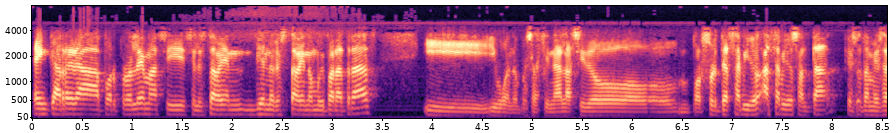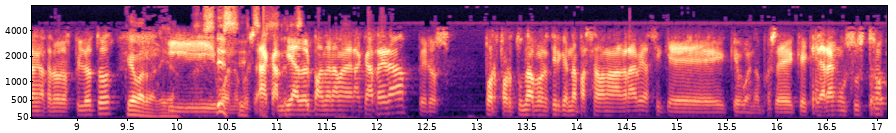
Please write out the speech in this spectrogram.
en carrera por problemas y se le estaba viendo que estaba yendo muy para atrás y, bueno, pues al final ha sido, por suerte ha sabido, ha sabido saltar, que eso también saben hacer los pilotos. Qué barbaridad. Y bueno, pues ha cambiado el panorama de la carrera, pero por fortuna por decir que no ha pasado nada grave, así que, que bueno, pues eh, que quedará en un susto,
